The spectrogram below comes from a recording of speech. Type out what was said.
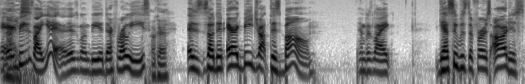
and Eric B was like, "Yeah, there's gonna be a Death Row East." Okay. And so then Eric B dropped this bomb, and was like, "Guess who was the first artist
